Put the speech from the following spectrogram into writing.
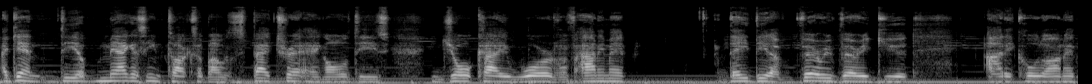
again, the magazine talks about Spectre and all these yokai world of anime. They did a very, very good article on it.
